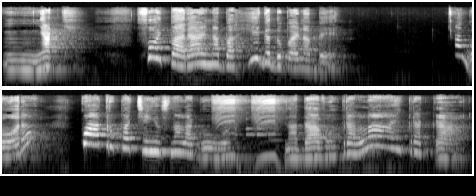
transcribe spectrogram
Nhaque! Foi parar na barriga do Barnabé. Agora, quatro patinhos na lagoa nadavam para lá e para cá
